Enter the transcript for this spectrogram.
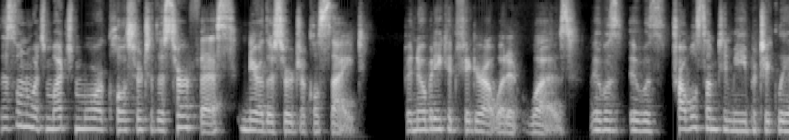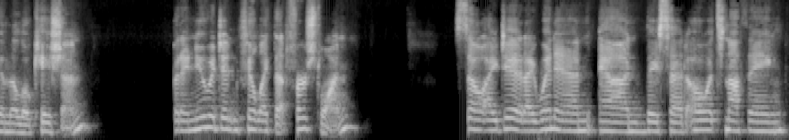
This one was much more closer to the surface near the surgical site, but nobody could figure out what it was. It was it was troublesome to me, particularly in the location, but I knew it didn't feel like that first one. So I did. I went in and they said, "Oh, it's nothing."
